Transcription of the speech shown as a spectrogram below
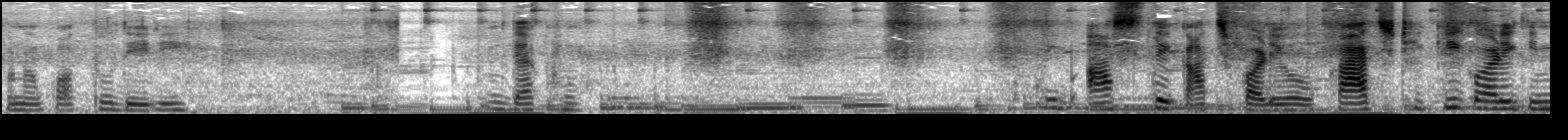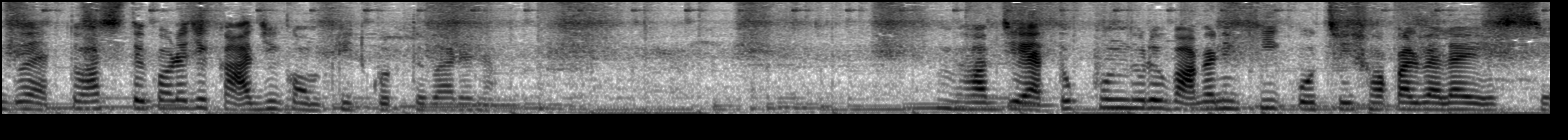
কোনো কত দেরি। দেখো, খুব আস্তে কাজ করে ও। কাজ ঠিকই করে, কিন্তু এত আস্তে করে যে কাজই কমপ্লিট করতে পারে না। ভাবছি এতক্ষণ ধরে বাগানে কি করছে? সকালবেলায় এসছে।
